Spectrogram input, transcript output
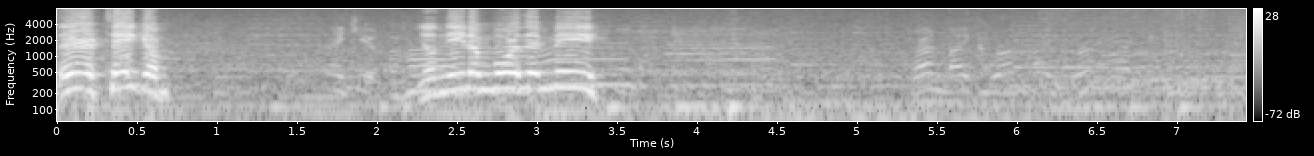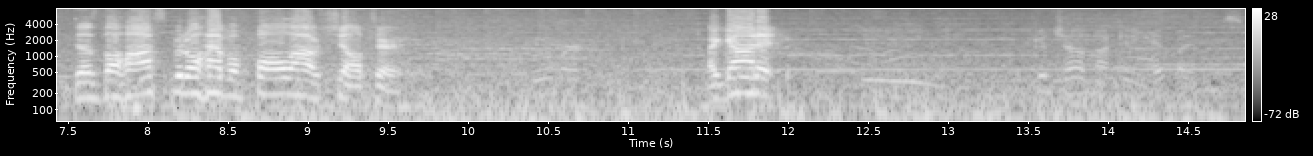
There, take him. Thank you. You'll need him more than me. Run, Mike. Run, Mike. Run, Mike. Does the hospital have a fallout shelter? Boomer. I got it. Good job not getting hit by this.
